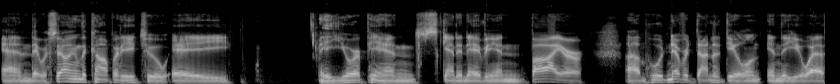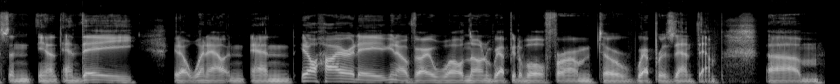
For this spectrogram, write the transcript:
and they were selling the company to a a European Scandinavian buyer um, who had never done a deal in, in the U.S. and, and and they you know went out and, and you know hired a you know very well known reputable firm to represent them. Um,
